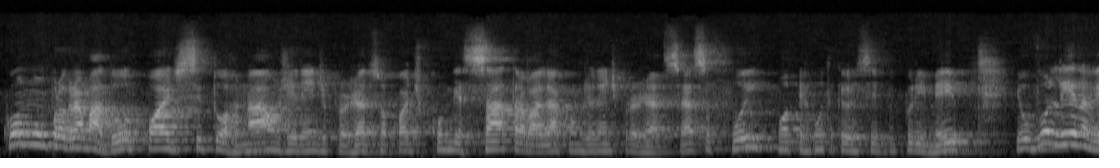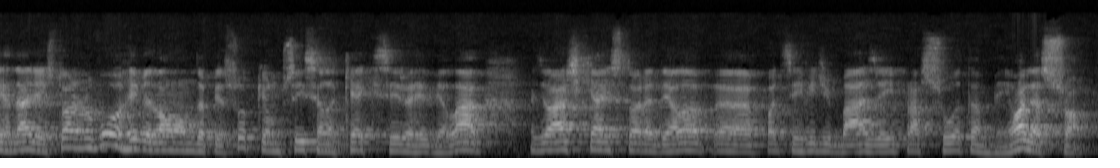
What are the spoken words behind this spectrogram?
Como um programador pode se tornar um gerente de projetos ou pode começar a trabalhar como gerente de projetos? Essa foi uma pergunta que eu recebi por e-mail. Eu vou ler, na verdade, a história, não vou revelar o nome da pessoa, porque eu não sei se ela quer que seja revelado, mas eu acho que a história dela uh, pode servir de base aí para a sua também. Olha só.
